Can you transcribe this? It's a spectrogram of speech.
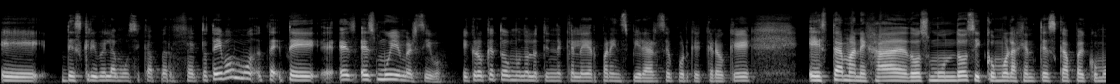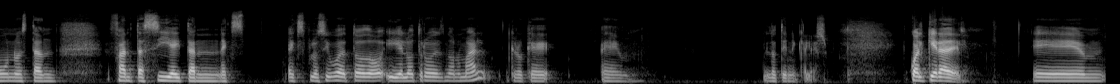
eh, describe la música perfecto. Te te- es, es muy inmersivo y creo que todo el mundo lo tiene que leer para inspirarse porque creo que esta manejada de dos mundos y cómo la gente escapa y cómo uno es tan fantasía y tan ex- explosivo de todo y el otro es normal, creo que eh, lo tiene que leer. Cualquiera de él.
